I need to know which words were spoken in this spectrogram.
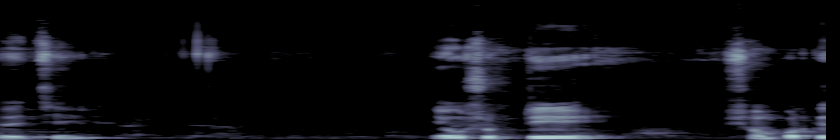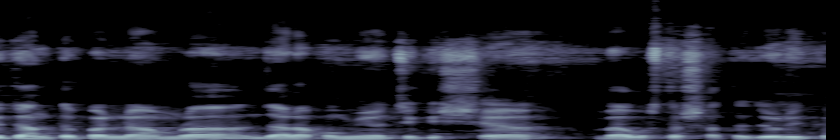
হয়েছি। এই ওষুধটি সম্পর্কে জানতে পারলে আমরা যারা হোমিও চিকিৎসা ব্যবস্থার সাথে জড়িত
